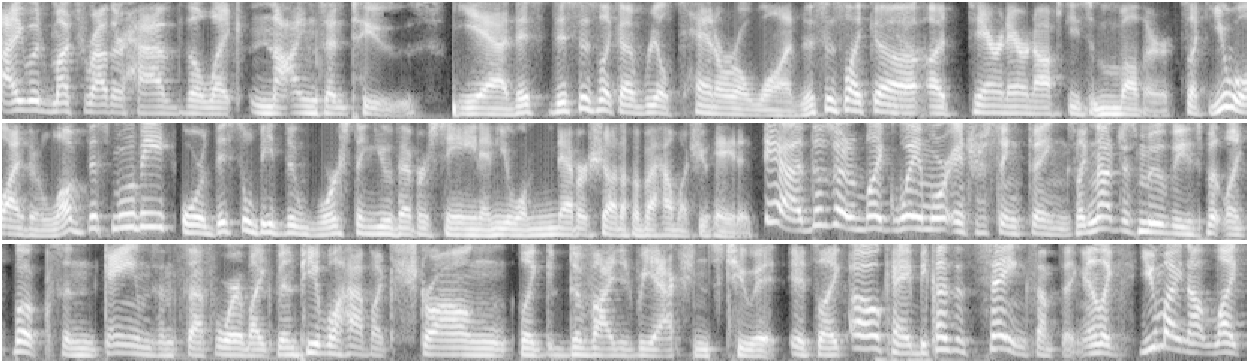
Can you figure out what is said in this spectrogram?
I would much rather have the like nines and twos. Yeah, this this is like a real ten or a one. This is like a, Yeah. a Darren Aronofsky's mother. It's like you will either love this movie or this will be the worst thing you've ever seen, and you will never shut up about how much you hate it. Yeah, those are like way more interesting things. Like not just movies, but like books and games and stuff where like when people have like strong, like divided reactions to it, it's like, oh, okay, because it's saying something. And like you might not like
